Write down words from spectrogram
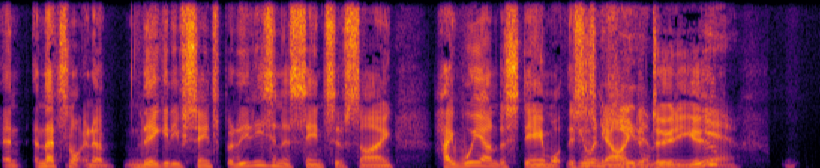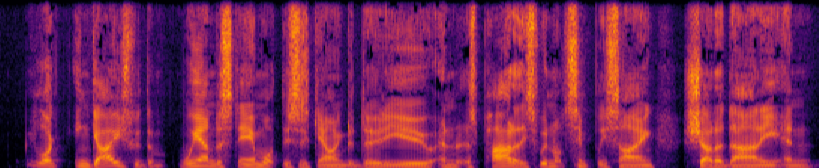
and and that's not in a negative sense, but it is in a sense of saying, hey, we understand what this you is going to do to you. Yeah like engage with them. We understand what this is going to do to you, and as part of this, we're not simply saying shut Adani and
